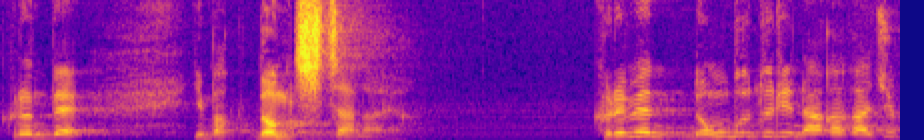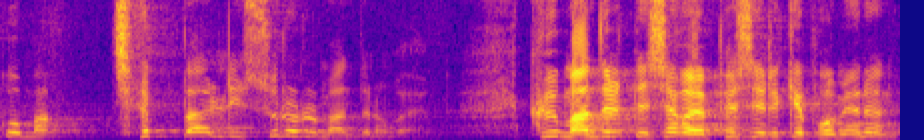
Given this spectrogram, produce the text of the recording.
그런데 이 막 넘치잖아요. 그러면 농부들이 나가가지고 막 재빨리 수로를 만드는 거예요. 그 만들 때 제가 옆에서 이렇게 보면은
